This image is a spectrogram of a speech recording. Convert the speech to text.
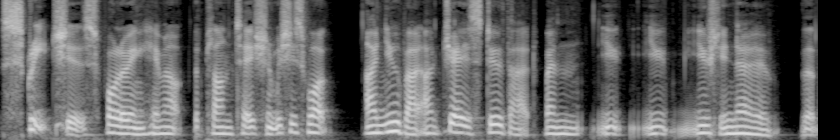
screeches following him up the plantation, which is what I knew about. How jays do that when you you usually know that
